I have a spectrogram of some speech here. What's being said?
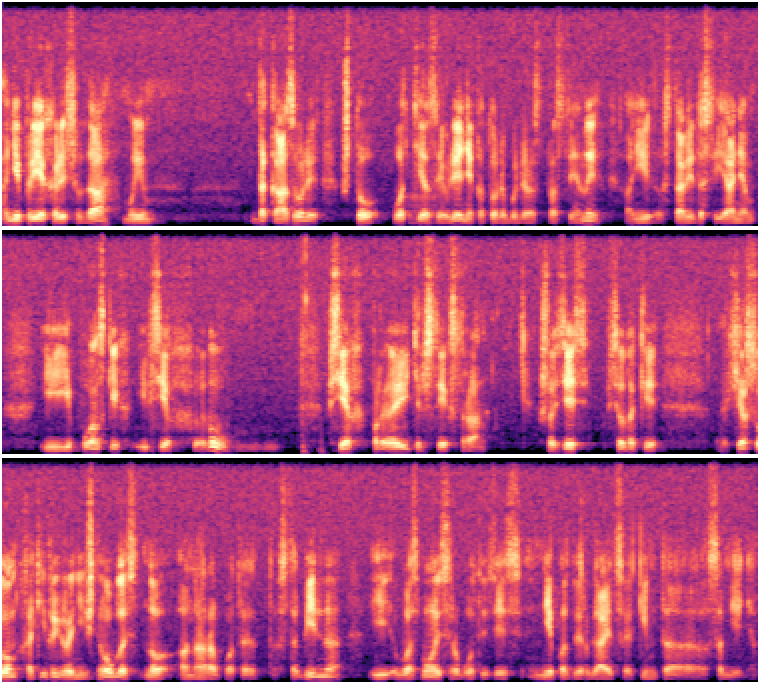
Они приехали сюда, мы им доказывали, что вот те заявления, которые были распространены, они стали достоянием и японских, и всех, ну, всех правительств всех стран. Что здесь все-таки Херсон, хоть и приграничная область, но она работает стабильно, и возможность работы здесь не подвергается каким-то сомнениям.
